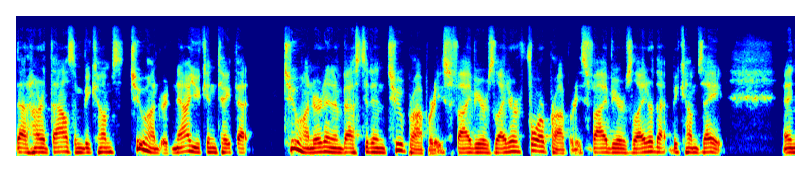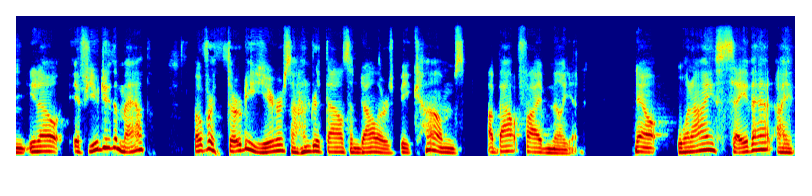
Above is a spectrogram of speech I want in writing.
that hundred thousand becomes two hundred. Now you can take that 200 and invested in two properties. Five years later, four properties. Five years later, that becomes eight. And, you know, if you do the math, over 30 years, $100,000 becomes about 5 million. Now, when I say that, I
